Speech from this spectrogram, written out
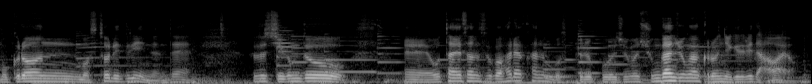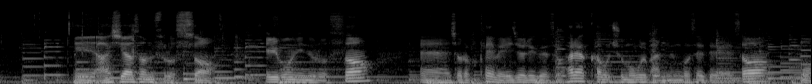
뭐 그런 뭐 스토리들이 있는데 그래서 지금도 예, 오타니 선수가 활약하는 모습들을 보여주면 중간 중간 그런 얘기들이 나와요. 예, 아시아 선수로서 일본인으로서 예, 저렇게 메이저리그에서 활약하고 주목을 받는 것에 대해서 뭐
